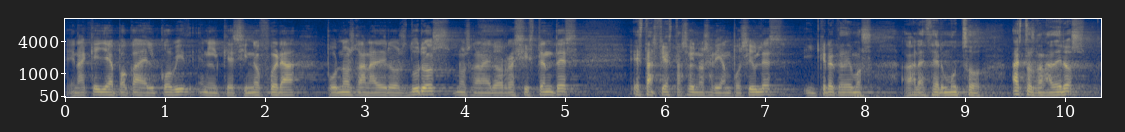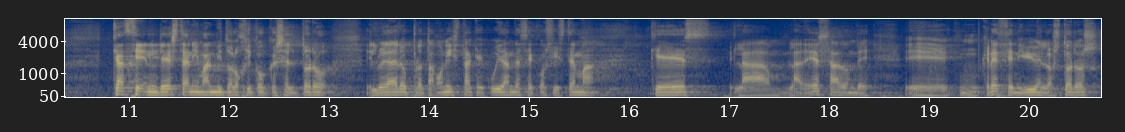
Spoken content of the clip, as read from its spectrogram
en aquella época del COVID, en el que si no fuera por unos ganaderos duros, unos ganaderos resistentes, estas fiestas hoy no serían posibles. Y creo que debemos agradecer mucho a estos ganaderos que hacen de este animal mitológico que es el toro el verdadero protagonista, que cuidan de ese ecosistema que es la, dehesa donde eh, crecen y viven los toros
